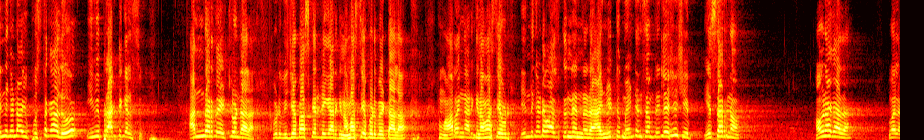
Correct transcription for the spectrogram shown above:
ఎందుకంటే అవి పుస్తకాలు ఇవి ప్రాక్టికల్స్ అందరితో ఎట్లుండాలా? ఇప్పుడు విజయభాస్కర్ రెడ్డి గారికి నమస్తే ఎప్పుడు పెట్టాలా? మారం గారికి నమస్తే ఎప్పుడు? ఎందుకంటే వాళ్ళతో నేను I need to maintain some relationship yes sir no అవునా కాదా? వాళ్ళ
